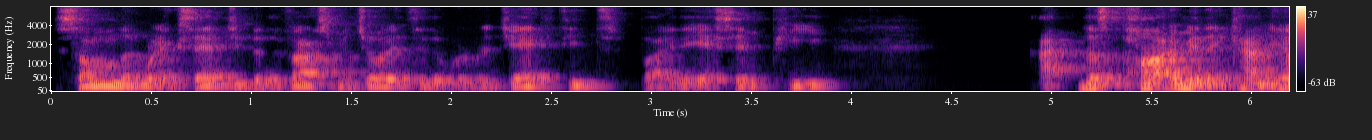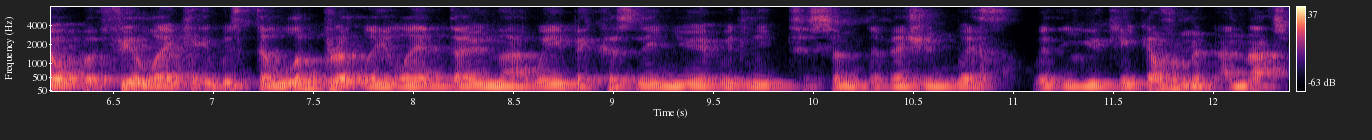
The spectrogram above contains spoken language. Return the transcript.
some that were accepted, but the vast majority that were rejected by the SNP. there's part of me that can't help but feel like it was deliberately led down that way because they knew it would lead to some division with with the UK government, and that's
